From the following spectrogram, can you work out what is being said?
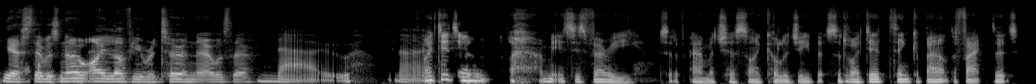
Yes, there was no "I love you" return there, was there? no, no. I did, um, I mean, it's this very sort of amateur psychology, but sort of I did think about the fact that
